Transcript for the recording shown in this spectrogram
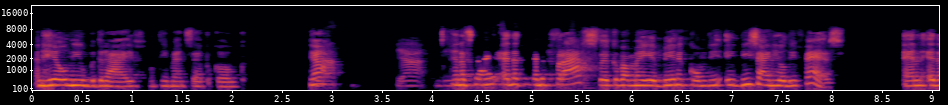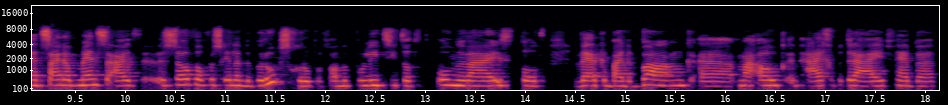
een heel nieuw bedrijf, want die mensen heb ik ook. ja. ja. Ja, die... en, het zijn, en, het, en het vraagstukken waarmee je binnenkomt, die, die zijn heel divers. En, en het zijn ook mensen uit eh, zoveel verschillende beroepsgroepen. Van de politie tot het onderwijs, tot werken bij de bank. Uh, maar ook een eigen bedrijf hebben,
